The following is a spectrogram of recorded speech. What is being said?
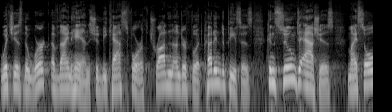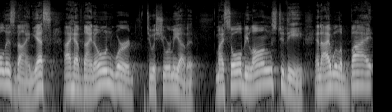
which is the work of thine hands, should be cast forth, trodden underfoot, cut into pieces, consumed to ashes, my soul is thine. Yes, I have thine own word to assure me of it. My soul belongs to thee, and I will abide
